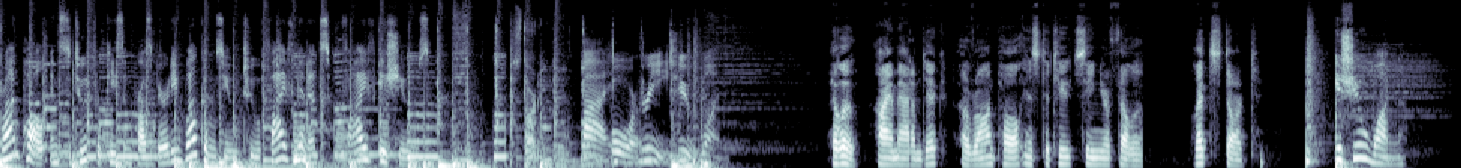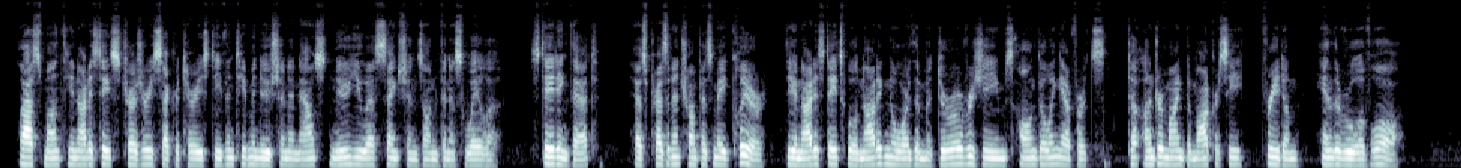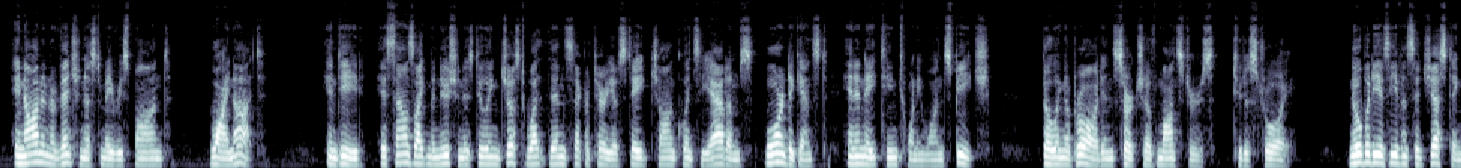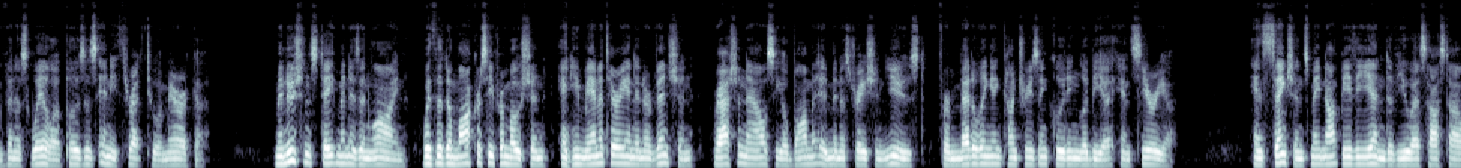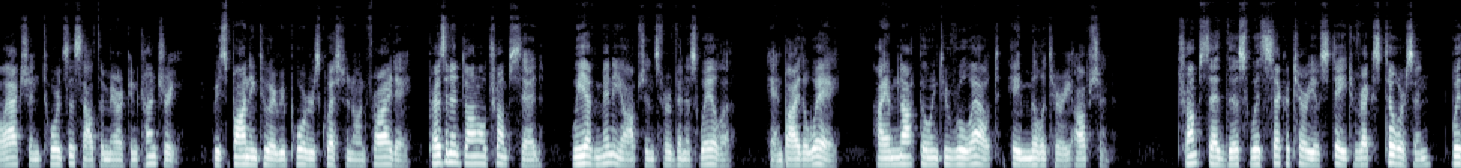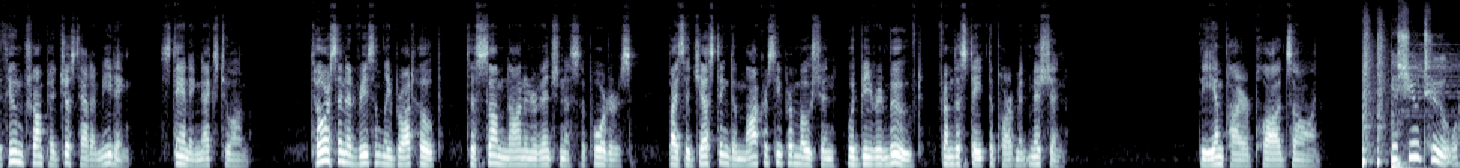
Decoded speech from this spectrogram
The Ron Paul Institute for Peace and Prosperity welcomes you to 5 Minutes, 5 Issues. Starting in 5, 4, 3, 2, 1. Hello, I am Adam Dick, a Ron Paul Institute Senior Fellow. Let's start. Issue 1. Last month, United States Treasury Secretary Stephen T. Mnuchin announced new U.S. sanctions on Venezuela, stating that, as President Trump has made clear, the United States will not ignore the Maduro regime's ongoing efforts to undermine democracy, freedom, and the rule of law. A non interventionist may respond, Why not? Indeed, it sounds like Mnuchin is doing just what then Secretary of State John Quincy Adams warned against in an 1821 speech going abroad in search of monsters to destroy. Nobody is even suggesting Venezuela poses any threat to America. Mnuchin's statement is in line with the democracy promotion and humanitarian intervention rationales the Obama administration used for meddling in countries including Libya and Syria. And sanctions may not be the end of U.S. hostile action towards the South American country. Responding to a reporter's question on Friday, President Donald Trump said, We have many options for Venezuela, and by the way, I am not going to rule out a military option. Trump said this with Secretary of State Rex Tillerson, with whom Trump had just had a meeting, standing next to him. Tillerson had recently brought hope to some non interventionist supporters by suggesting democracy promotion would be removed from the State Department mission. The empire plods on. Issue 2.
